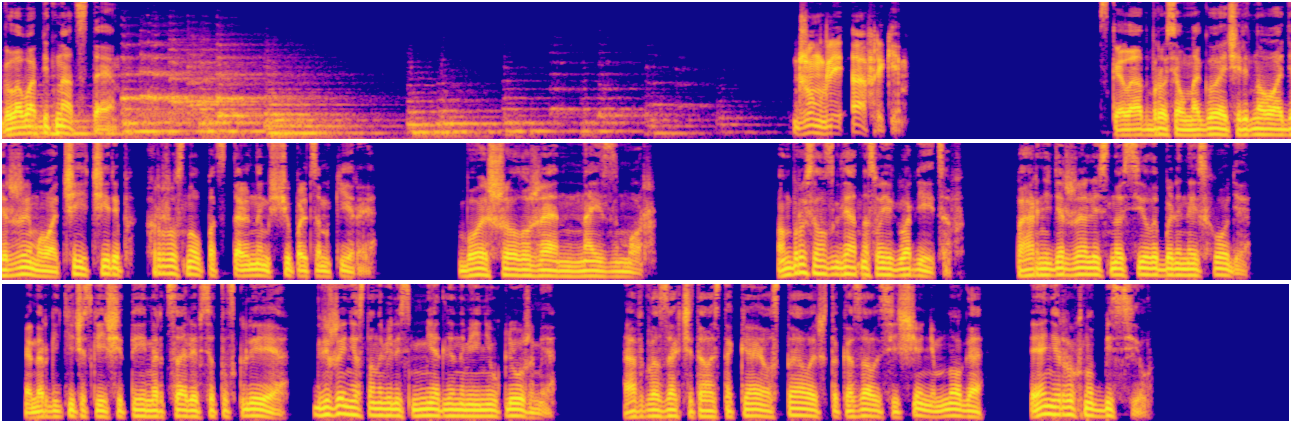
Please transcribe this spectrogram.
Глава 15 Джунгли Африки Скала отбросил ногой очередного одержимого, чей череп хрустнул под стальным щупальцем Киры. Бой шел уже на измор. Он бросил взгляд на своих гвардейцев. Парни держались, но силы были на исходе. Энергетические щиты мерцали все тусклее, движения становились медленными и неуклюжими. А в глазах читалась такая усталость, что казалось еще немного, и они рухнут без сил.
